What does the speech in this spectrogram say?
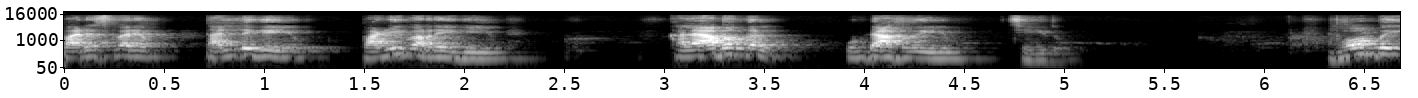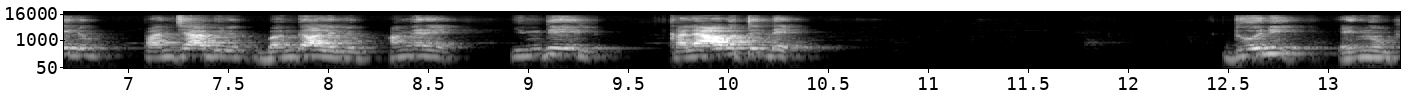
പരസ്പരം തല്ലുകയും പഴി പറയുകയും കലാപങ്ങൾ ഉണ്ടാക്കുകയും ചെയ്തു. ബോംബെയിലും പഞ്ചാബിലും ബംഗാളിലും അങ്ങനെ ഇന്ത്യയിൽ കലാപത്തിന്റെ ധ്വനി എങ്ങും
